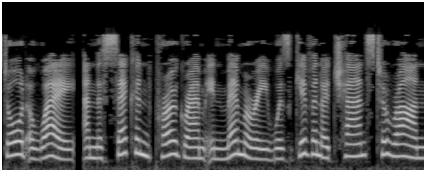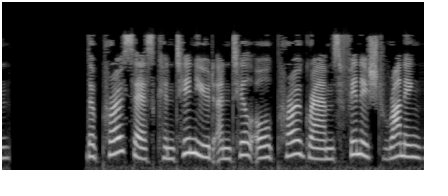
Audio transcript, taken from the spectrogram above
stored away, and the second program in memory was given a chance to run. The process continued until all programs finished running.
